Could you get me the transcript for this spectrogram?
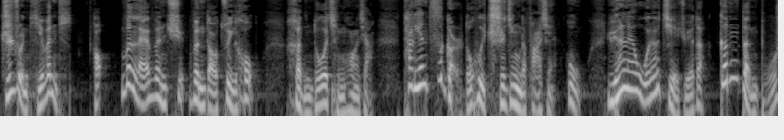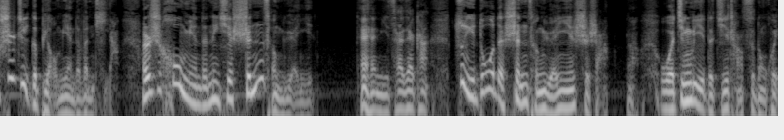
只准提问题。好，问来问去，问到最后。很多情况下，他连自个儿都会吃惊的发现，哦，原来我要解决的根本不是这个表面的问题啊，而是后面的那些深层原因。嘿嘿，你猜猜看，最多的深层原因是啥啊？我经历的几场私董会，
